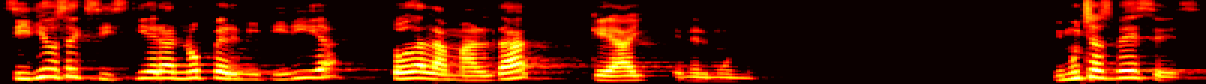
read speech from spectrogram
Si Dios existiera, no permitiría toda la maldad que hay en el mundo. Y muchas veces,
